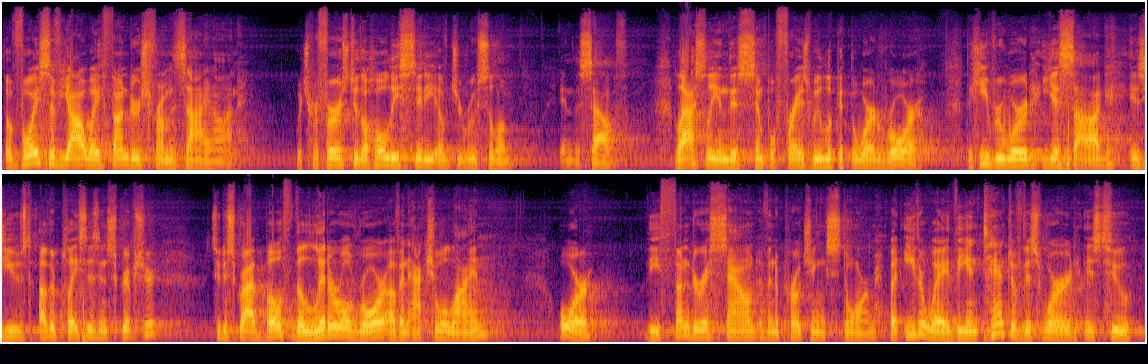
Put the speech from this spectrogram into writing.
The voice of Yahweh thunders from Zion, which refers to the holy city of Jerusalem in the south. Lastly, in this simple phrase, we look at the word roar. The Hebrew word yesag is used other places in Scripture to describe both the literal roar of an actual lion or the thunderous sound of an approaching storm. But either way, the intent of this word is to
